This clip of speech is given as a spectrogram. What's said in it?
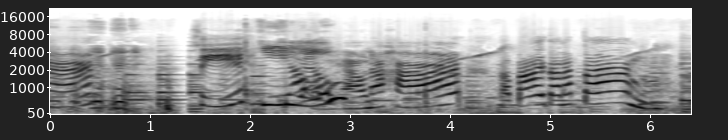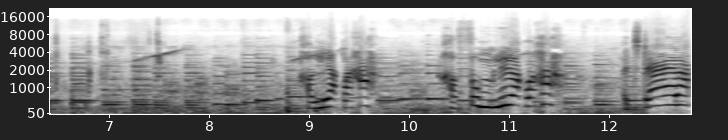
นะ สีเขียวแล้วนะคะ ต่อไปตานับตังเขาเลือกแล้วค่ะ เขาสุ่มเลือกแล้วค่ะเขาจะได้อะไร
